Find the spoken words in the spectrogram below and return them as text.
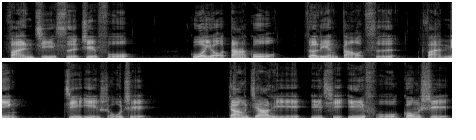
凡祭祀制服，国有大故，则令导辞，反命，既亦如之。掌家礼与其衣服、宫室、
